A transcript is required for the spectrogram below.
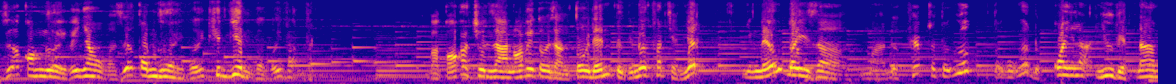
giữa con người với nhau và giữa con người với thiên nhiên và với vạn vật và có các chuyên gia nói với tôi rằng tôi đến từ cái nước phát triển nhất. Nhưng nếu bây giờ mà được phép cho tôi ước, tôi cũng ước được quay lại như Việt Nam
